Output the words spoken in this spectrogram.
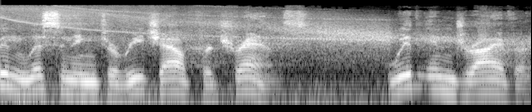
Been listening to Reach Out for Trance with In Driver.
